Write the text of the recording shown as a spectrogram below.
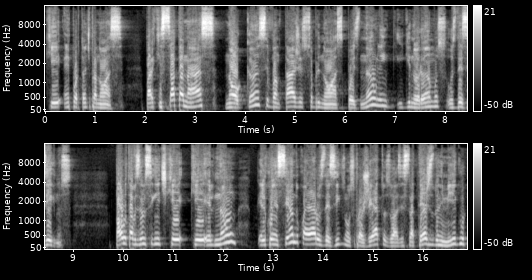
que é importante para nós para que Satanás não alcance vantagem sobre nós, pois não lhe ignoramos os desígnios. Paulo estava dizendo o seguinte, que, que ele não, ele conhecendo quais eram os desígnios, os projetos as estratégias do inimigo,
